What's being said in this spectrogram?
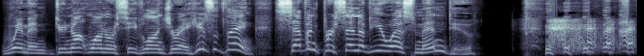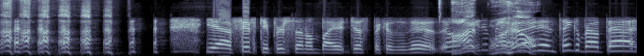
women do not want to receive lingerie. Here's the thing 7% of U.S. men do. Yeah, fifty percent will buy it just because of this. Oh, I- well, hell. I didn't think about that.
